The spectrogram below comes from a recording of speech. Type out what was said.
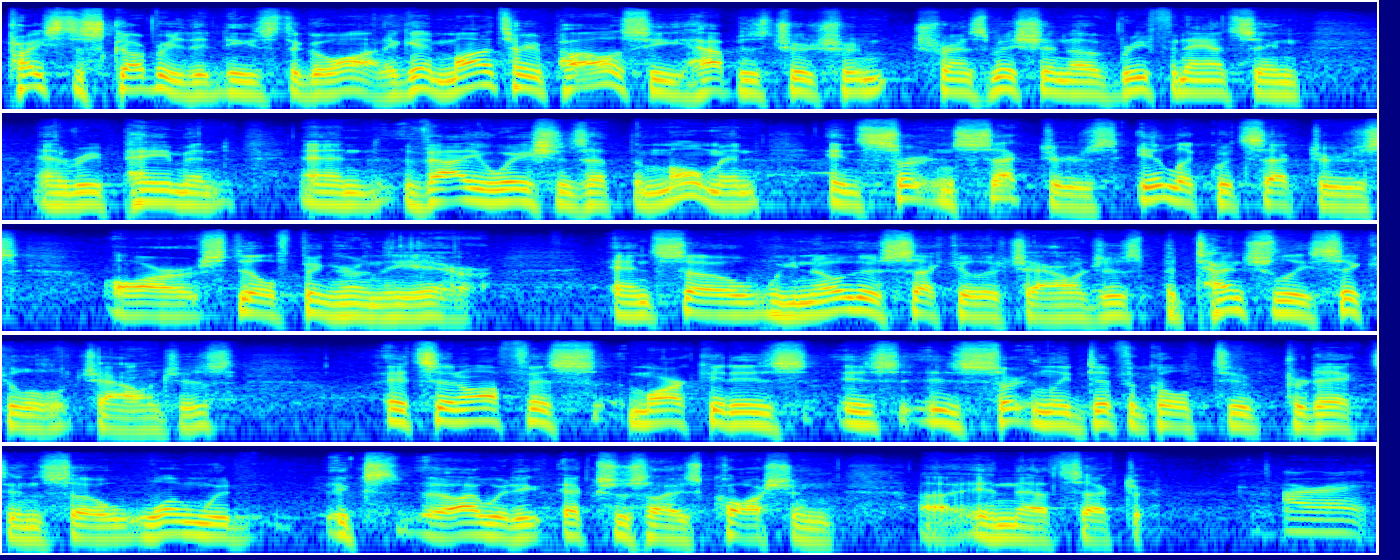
price discovery that needs to go on. Again, monetary policy happens through tr- transmission of refinancing and repayment, and valuations at the moment in certain sectors, illiquid sectors, are still finger in the air. And so we know there's secular challenges, potentially cyclical challenges. It's an office market is, is, is certainly difficult to predict, and so one would ex- I would exercise caution uh, in that sector. All right,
